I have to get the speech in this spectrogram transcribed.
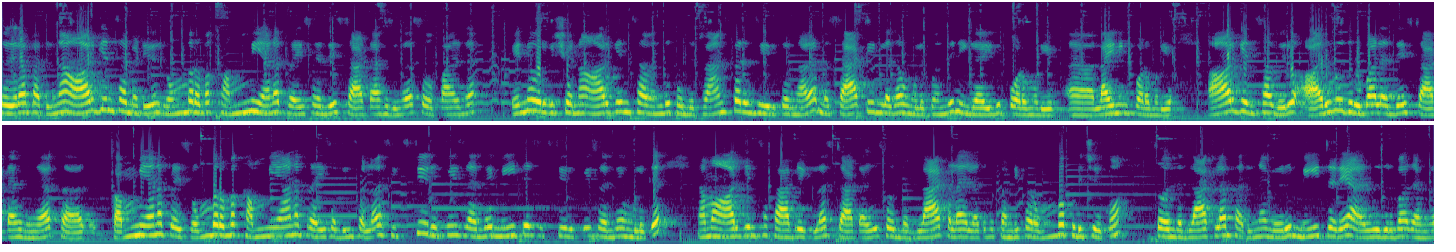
ஸோ இதெல்லாம் பார்த்தீங்கன்னா ஆர்கென்சா மெட்டீரியல் ரொம்ப ரொம்ப கம்மியான ப்ரைஸ்லேருந்தே ஸ்டார்ட் ஆகுதுங்க. ஸோ பாருங்கள் என்ன ஒரு விஷயம்னா ஆர்கென்சா வந்து கொஞ்சம் டிரான்ஸ்பரன்சி இருக்கிறதுனால நம்ம சாட்டினில் தான் உங்களுக்கு வந்து நீங்கள் இது போட முடியும் லைனிங் போட முடியும். ஆர்கென்சா வெறும் அறுபது ரூபாயிலேருந்தே ஸ்டார்ட் ஆகுதுங்க. க கம்மியான ப்ரைஸ் ரொம்ப ரொம்ப கம்மியான ப்ரைஸ் அப்படின்னு சொல்லலாம். சிக்ஸ்டி ருபீஸ்லேருந்தே மீட்டர் சிக்ஸ்டி ருபீஸ்லேருந்தே உங்களுக்கு நம்ம ஆர்கென்சா ஃபேப்ரிக்லாம் ஸ்டார்ட் ஆகுது. ஸோ இந்த பிளாக் எல்லாம் எல்லாத்துக்கும் கண்டிப்பாக ரொம்ப பிடிச்சிருக்கும். ஸோ இந்த பிளாக்லாம் பார்த்தீங்கன்னா வெறும் மீட்டரே அறுபது ரூபா தாங்க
